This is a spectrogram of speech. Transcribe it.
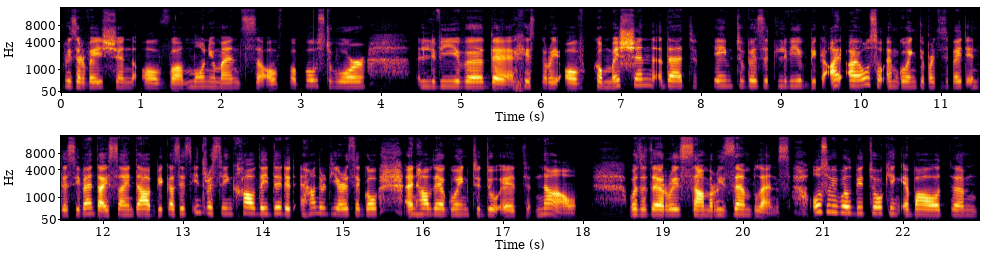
preservation of uh, monuments of uh, post-war Lviv, the history of commission that came to visit Lviv. Because I, I also am going to participate in this event. I signed up because it's interesting how they did it 100 years ago and how they are going to do it now, whether there is some resemblance. Also, we will be talking about um,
